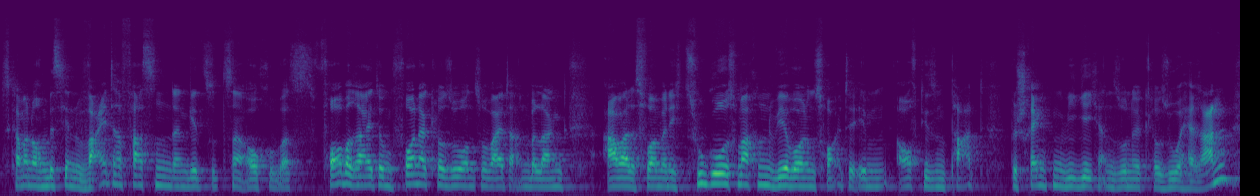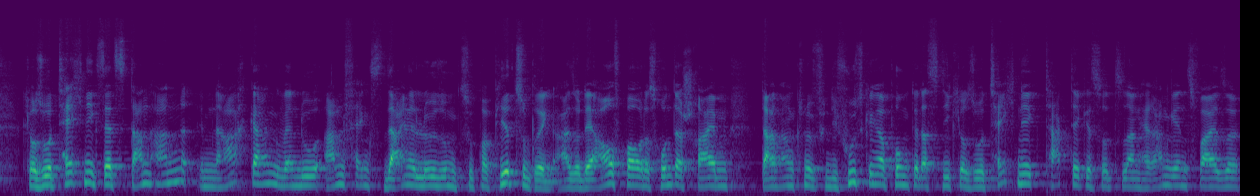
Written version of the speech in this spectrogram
Das kann man noch ein bisschen weiter fassen. Dann geht es sozusagen auch, was Vorbereitung vor einer Klausur und so weiter anbelangt. Aber das wollen wir nicht zu groß machen. Wir wollen uns heute eben auf diesen Part beschränken, wie gehe ich an so eine Klausur heran. Klausurtechnik setzt dann an im Nachgang, wenn du anfängst, deine Lösung zu Papier zu bringen. Also der Aufbau, das Runterschreiben, daran anknüpfen die Fußgängerpunkte, das ist die Klausurtechnik. Taktik ist sozusagen Herangehensweise,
